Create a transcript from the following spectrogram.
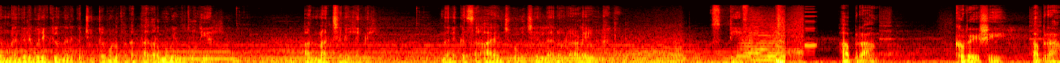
എന്നെങ്കിലും ഒരിക്കൽ നിനക്ക് ചുറ്റുമുള്ളതൊക്കെ തകർന്നു എന്ന് തോന്നിയാൽ അന്ന് അച്ഛനില്ലെങ്കിൽ നിനക്ക് സഹായം ചോദിച്ചു ചെല്ലാൻ ഒരാളെ ഉണ്ടാകും Stephen. Abram. Qureshi Abram.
